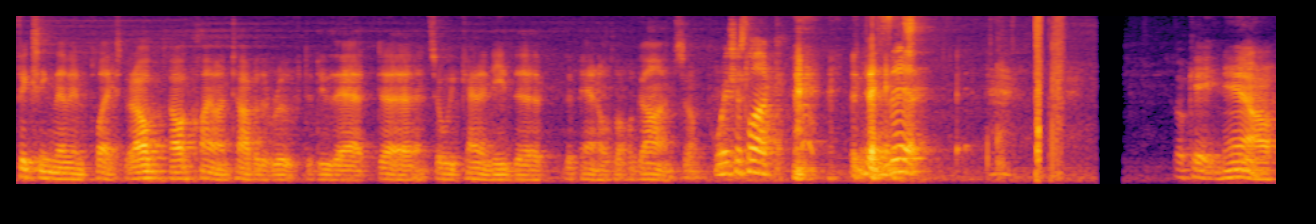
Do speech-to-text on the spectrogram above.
fixing them in place. But I'll, I'll climb on top of the roof to do that. Uh, so we kind of need the, the panels all gone. So Wish us luck. That's it. Okay, now,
